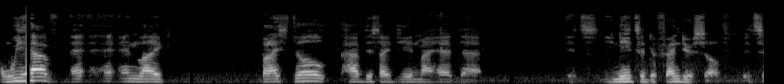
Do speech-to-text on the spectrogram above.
We have a- a- and like, but I still have this idea in my head that it's you need to defend yourself. It's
